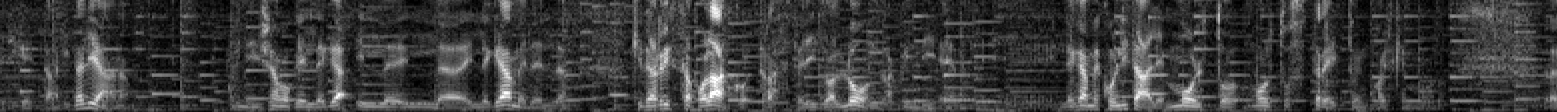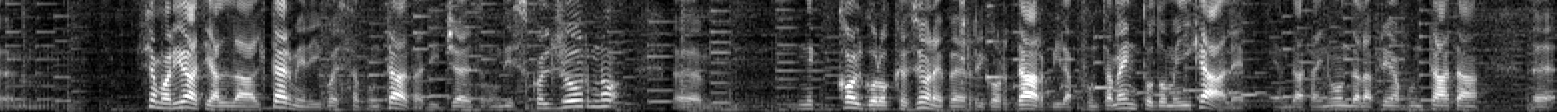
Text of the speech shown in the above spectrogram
etichetta italiana, quindi diciamo che il, lega- il, il, il legame del chitarrista polacco trasferito a Londra, quindi è, il legame con l'Italia è molto, molto stretto in qualche modo. Um, siamo arrivati al, al, termine di questa puntata di Jazz Un Disco al Giorno. Um, ne colgo l'occasione per ricordarvi l'appuntamento domenicale, è andata in onda la prima puntata eh,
